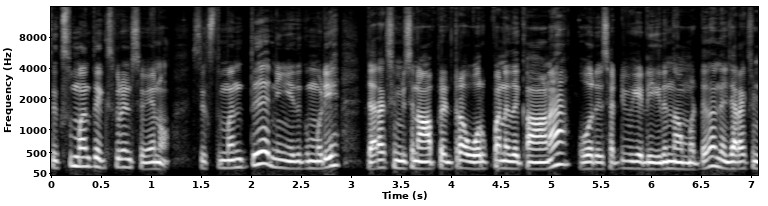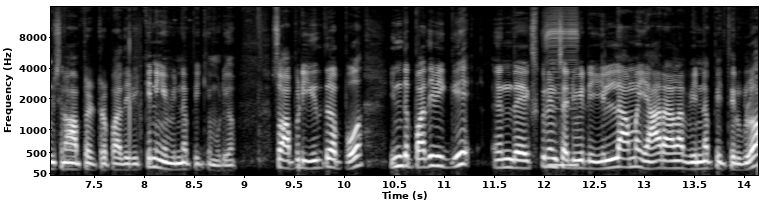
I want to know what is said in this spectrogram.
சிக்ஸ் மந்த் எக்ஸ்பீரியன்ஸ் வேணும். சிக்ஸ் மந்த்து நீங்கள் இதுக்கு முன்னாடி ஜெராக்ஸ் மிஷின் ஆப்ரேட்டராக ஒர்க் பண்ணதுக்கான ஒரு சர்டிஃபிகேட் இருந்தால் மட்டும்தான் இந்த ஜெராக்ஸ் மிஷின் ஆப்ரேட்டர் பதவிக்கு நீங்கள் விண்ணப்பிக்க முடியும். ஸோ அப்படி இருக்கிறப்போ இந்த பதவிக்கு இந்த எக்ஸ்பீரியன்ஸ் சர்டிஃபிகேட் இல்லாமல் யாரெல்லாம் விண்ணப்பித்திருக்கோ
